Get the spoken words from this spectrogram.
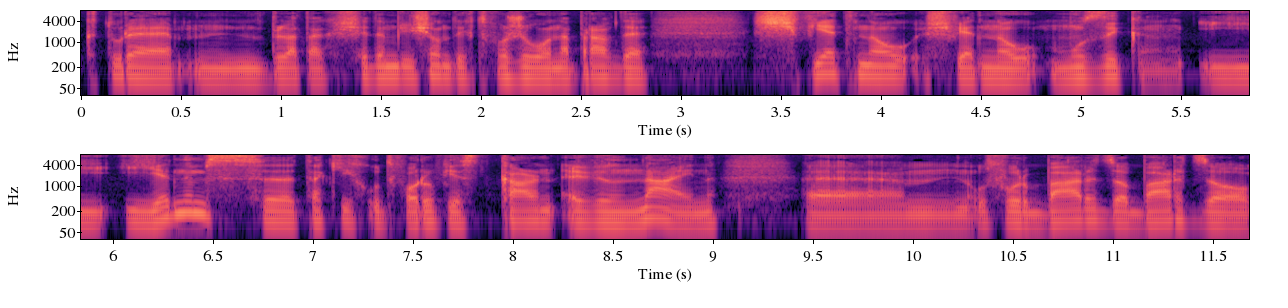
które mm, w latach 70. tworzyło naprawdę świetną, świetną muzykę. I jednym z takich utworów jest Carn Evil 9. Utwór bardzo, bardzo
